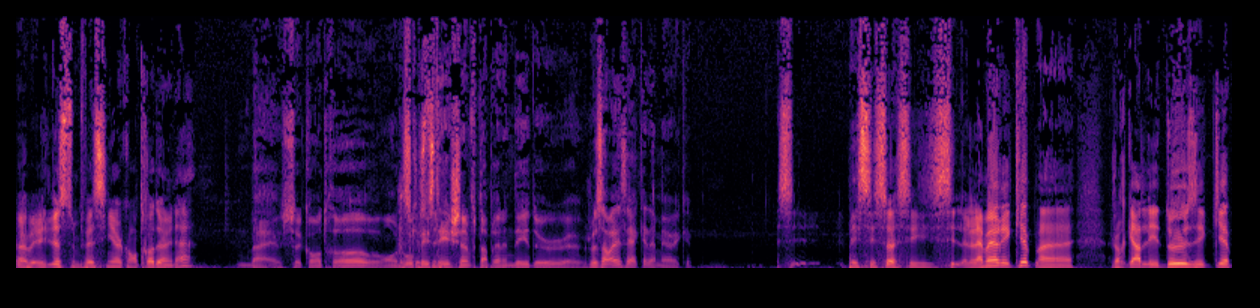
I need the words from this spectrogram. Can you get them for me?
Euh, là, si tu me fais signer un contrat d'un an, Ben, ce contrat, on Parce joue au PlayStation, faut t'en prendre une des deux. Je veux savoir, c'est laquelle la meilleure équipe? C'est ben, c'est ça. C'est la meilleure équipe. euh, je regarde les deux équipes,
